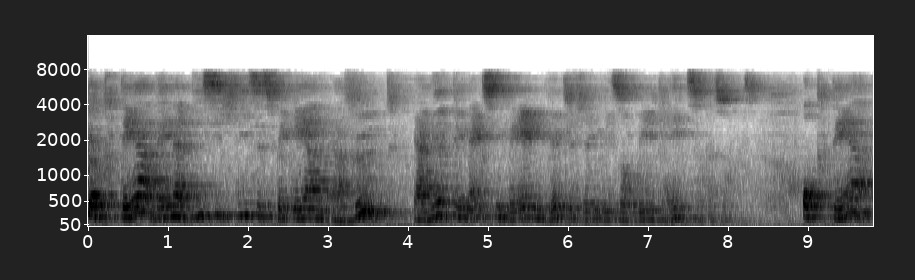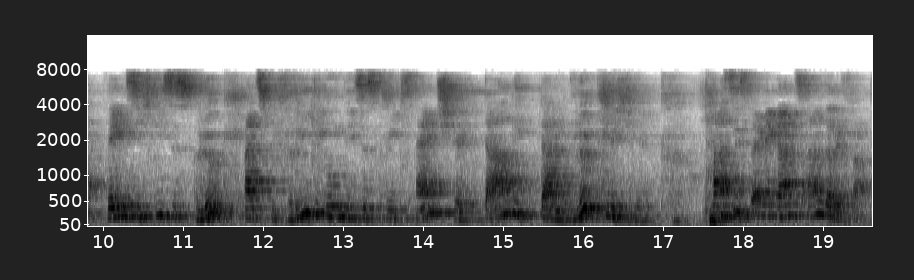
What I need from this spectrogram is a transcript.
ob der, wenn er die, sich dieses Begehren erfüllt, er wird im nächsten Leben wirklich irgendwie so Bill Gates oder sowas, ob der wenn sich dieses Glück als Befriedigung dieses Triebs einstellt, damit dann glücklich wird, das ist eine ganz andere Frage.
